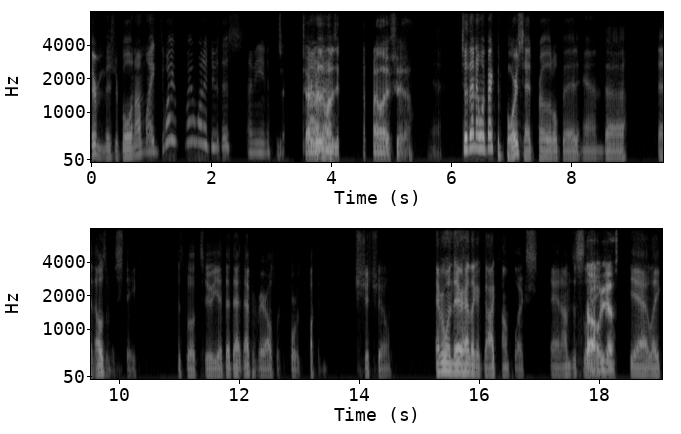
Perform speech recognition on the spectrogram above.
they're miserable. And I'm like, do I do I want to do this? I mean, do I I really know. want to do my life? Yeah. Yeah, So then I went back to Boar's Head for a little bit, and uh, that, that was a mistake as well too. Yeah, that that that purveyor I was working for was a fucking shit show. Everyone there had like a god complex, and I'm just like, oh yes, yeah, like,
